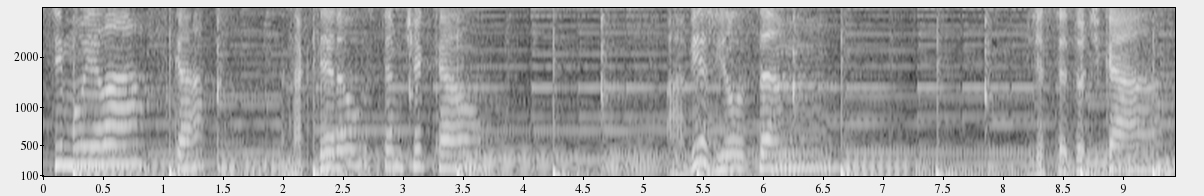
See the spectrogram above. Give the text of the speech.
Jsi moje láska, na kterou jsem čekal a věřil jsem, že se dočkám.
